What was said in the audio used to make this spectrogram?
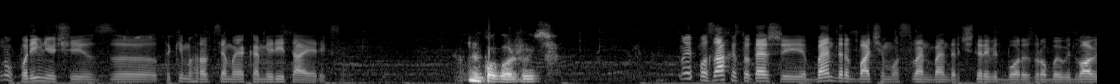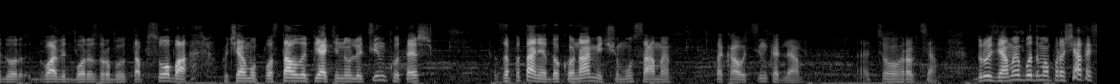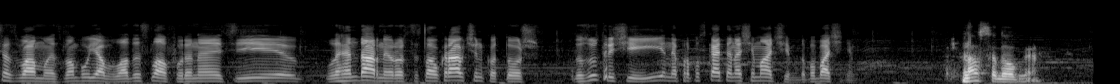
ну, порівнюючи з е, такими гравцями, як Амірі та Еріксен. Ну, Погоджуюсь. Ну і по захисту теж і Бендер, бачимо, Свен Бендер 4 відбори зробив, і 2 відбори, 2 відбори зробив Тапсоба. Хоча йому поставили 5,0 оцінку, теж запитання до Конамі, чому саме така оцінка для е, цього гравця. Друзі, а ми будемо прощатися з вами. З вами був я, Владислав Фуренець і легендарний Ростислав Кравченко. Тож до зустрічі і не пропускайте наші матчі. До побачення. На все добре.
